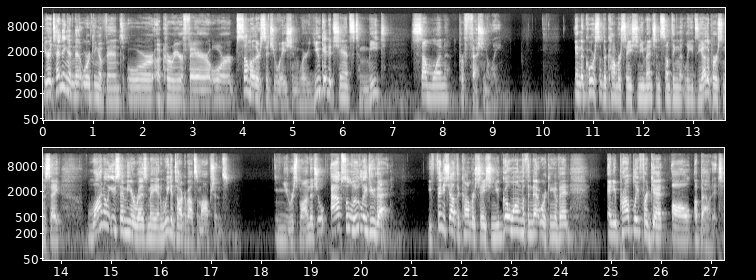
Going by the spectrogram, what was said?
You're attending a networking event or a career fair or some other situation where you get a chance to meet someone professionally. In the course of the conversation, you mention something that leads the other person to say, why don't you send me your resume and we can talk about some options? And you respond that you'll absolutely do that. You finish out the conversation, you go on with the networking event, and you promptly forget all about it.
